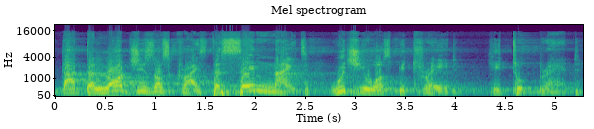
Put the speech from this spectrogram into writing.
that the lord jesus christ the same night which he was betrayed he took bread.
